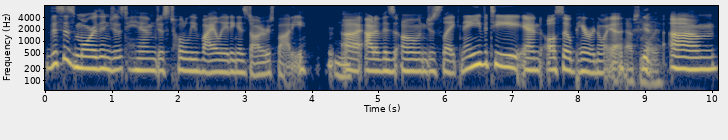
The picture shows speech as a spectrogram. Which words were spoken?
this is more than just him just totally violating his daughter's body. Uh, out of his own just like naivety and also paranoia. Absolutely. Um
